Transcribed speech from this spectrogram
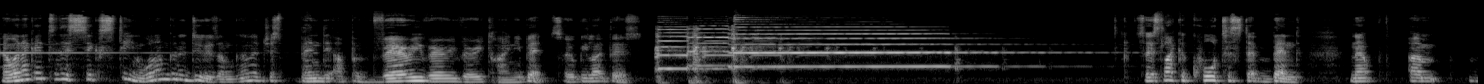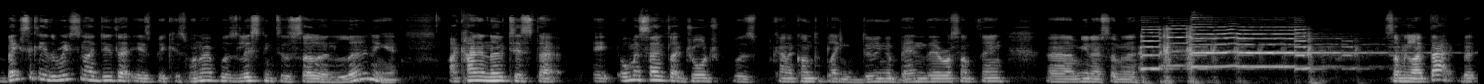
Now when I get to this 16, what I'm going to do is I'm going to just bend it up a very, very, very tiny bit. So it'll be like this. So it's like a quarter step bend. Now, um, basically the reason I do that is because when I was listening to the solo and learning it, I kind of noticed that it almost sounded like George was kind of contemplating doing a bend there or something. Um, you know, some of something like that, but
